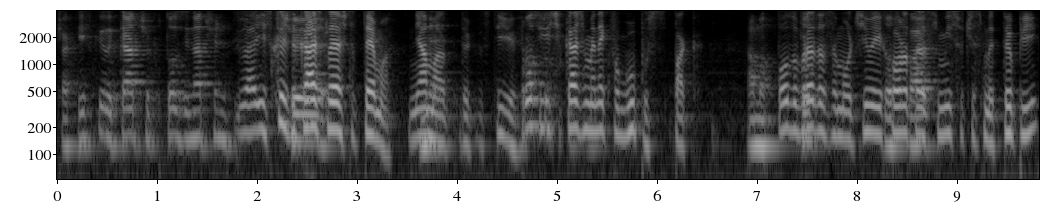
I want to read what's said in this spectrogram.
Чакай, исках да кажа, че по този начин... А, Искаш Че- да кажеш следващата тема. Няма да стига. Просто- Стига ще кажем някаква глупост пак. Ама По-добре то- да замълчим и то хората това е- да си мислят, че сме тъпи,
